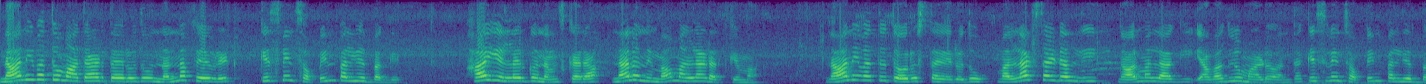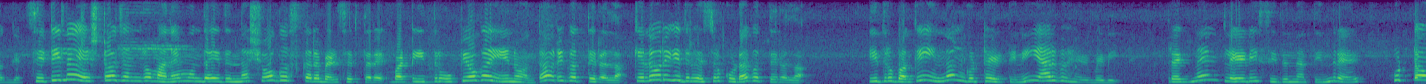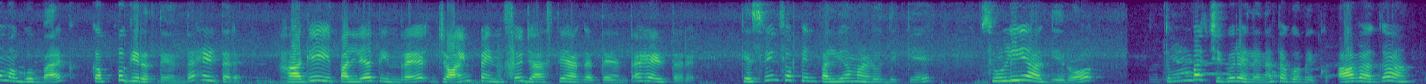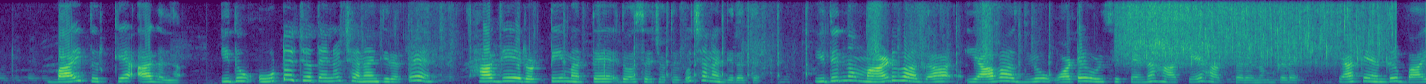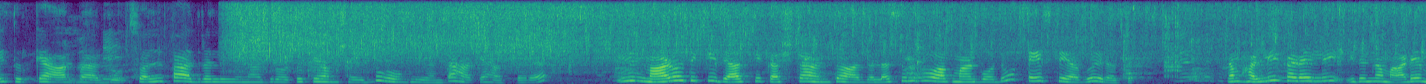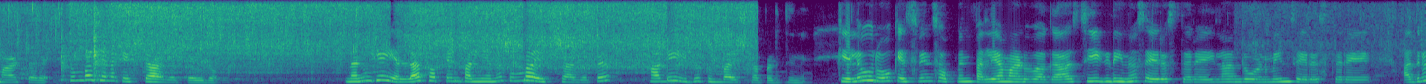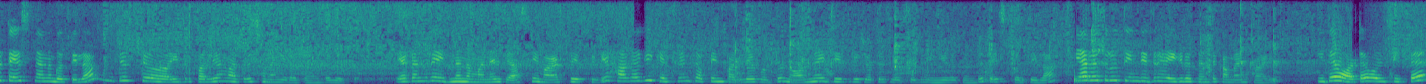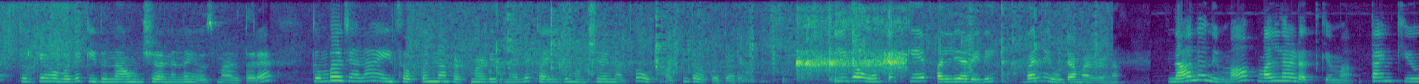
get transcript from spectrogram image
ನಾನಿವತ್ತು ಮಾತಾಡ್ತಾ ಇರೋದು ನನ್ನ ಫೇವ್ರೆಟ್ ಕೆಸ್ವಿನ್ ಸೊಪ್ಪಿನ ಪಲ್ಯದ ಬಗ್ಗೆ. ಹಾಯ್ ಎಲ್ಲರಿಗೂ ನಮಸ್ಕಾರ. ನಾನು ನಿಮ್ಮ ಮಲ್ನಾಡ್ ಅತ್ಕೆಮ್ಮ ನಾನಿವತ್ತು ತೋರಿಸ್ತಾ ಇರೋದು ಮಲ್ನಾಡ್ ಸೈಡಲ್ಲಿ ನಾರ್ಮಲ್ ಆಗಿ ಯಾವಾಗಲೂ ಮಾಡೋ ಅಂತ ಕೆಸ್ವಿನ್ ಸೊಪ್ಪಿನ ಪಲ್ಯದ ಬಗ್ಗೆ. ಸಿಟಿಲೇ ಎಷ್ಟೋ ಜನರು ಮನೆ ಮುಂದೆ ಇದನ್ನ ಶೋಗೋಸ್ಕರ ಬೆಳೆಸಿರ್ತಾರೆ. ಬಟ್ ಇದ್ರ ಉಪಯೋಗ ಏನು ಅಂತ ಅವ್ರಿಗೆ ಗೊತ್ತಿರಲ್ಲ. ಕೆಲವರಿಗೆ ಇದ್ರ ಹೆಸರು ಕೂಡ ಗೊತ್ತಿರಲ್ಲ. ಇದ್ರ ಬಗ್ಗೆ ಇನ್ನೊಂದು ಗುಟ್ಟು ಹೇಳ್ತೀನಿ. ಯಾರಿಗೂ ಹೇಳಬೇಡಿ. ಪ್ರೆಗ್ನೆಂಟ್ ಲೇಡೀಸ್ ಇದನ್ನು ತಿಂದರೆ ಹುಟ್ಟೋ ಮಗು ಬ್ಯಾಕ್ ಕಪ್ಪಗಿರುತ್ತೆ ಅಂತ ಹೇಳ್ತಾರೆ. ಹಾಗೆ ಈ ಪಲ್ಯ ತಿಂದರೆ ಜಾಯಿಂಟ್ ಪೇನ್ಸು ಜಾಸ್ತಿ ಆಗತ್ತೆ ಅಂತ ಹೇಳ್ತಾರೆ. ಕೆಸ್ವಿನ ಸೊಪ್ಪಿನ ಪಲ್ಯ ಮಾಡೋದಕ್ಕೆ ಸುಳಿಯಾಗಿರೋ ತುಂಬ ಚಿಗುರೆಲೆನ ತಗೋಬೇಕು. ಆವಾಗ ಬಾಯಿ ತುರ್ಕೆ ಆಗಲ್ಲ. ಇದು ಊಟದ ಜೊತೆನೂ ಚೆನ್ನಾಗಿರುತ್ತೆ, ಹಾಗೆ ರೊಟ್ಟಿ ಮತ್ತು ದೋಸೆ ಜೊತೆಗೂ ಚೆನ್ನಾಗಿರುತ್ತೆ. ಇದನ್ನು ಮಾಡುವಾಗ ಯಾವಾಗಲೂ ಹೊಟ್ಟೆ ಹುಳ್ಸಿಟ್ಟೆನ ಹಾಕೇ ಹಾಕ್ತಾರೆ ನಮ್ಮ ಕಡೆ. ಯಾಕೆ ಅಂದರೆ ಬಾಯಿ ತುರ್ಕೆ ಆಗಬಾರ್ದು. ಸ್ವಲ್ಪ ಅದರಲ್ಲಿ ಏನಾದರೂ ತುಕೆ ಅಂಶ ಇದ್ದು ಹೋಗಲಿ ಅಂತ ಹಾಕೇ ಹಾಕ್ತಾರೆ. ಇದು ಮಾಡೋದಕ್ಕೆ ಜಾಸ್ತಿ ಕಷ್ಟ ಅಂತೂ ಆಗಲ್ಲ. ಸುಲಭವಾಗಿ ಮಾಡ್ಬೋದು, ಟೇಸ್ಟಿಯಾಗೂ ಇರುತ್ತೆ. ನಮ್ಮ ಹಳ್ಳಿ ಕಡೆಯಲ್ಲಿ ಇದನ್ನು ಮಾಡೇ ಮಾಡ್ತಾರೆ. ತುಂಬ ಜನಕ್ಕೆ ಇಷ್ಟ ಆಗುತ್ತೆ ಇದು. ನನಗೆ ಎಲ್ಲ ಸೊಪ್ಪಿನ ಪಲ್ಯನೂ ತುಂಬ ಇಷ್ಟ ಆಗುತ್ತೆ. ಹಾಗೆ ಇದು ತುಂಬ ಇಷ್ಟಪಡ್ತೀನಿ. ಕೆಲವರು ಕೆಸುವಿನ ಸೊಪ್ಪಿನ ಪಲ್ಯ ಮಾಡುವಾಗ ಸೀಗಡಿನೂ ಸೇರಿಸ್ತಾರೆ, ಇಲ್ಲಾಂದ್ರೆ ಒಣಮೀನು ಸೇರಿಸ್ತಾರೆ. ಅದ್ರ ಟೇಸ್ಟ್ ನನಗೆ ಗೊತ್ತಿಲ್ಲ ಜಸ್ಟ್ ಇದ್ರ ಪಲ್ಯ ಮಾತ್ರ ಚೆನ್ನಾಗಿರುತ್ತೆ ಅಂತ ಗೊತ್ತು. ಯಾಕಂದರೆ ಇದನ್ನ ನಮ್ಮ ಮನೇಲಿ ಜಾಸ್ತಿ ಮಾಡ್ತಿರ್ತೀವಿ. ಹಾಗಾಗಿ ಕೆಸರಿನ ಸೊಪ್ಪಿನ ಪಲ್ಯ ಗೊತ್ತು ನಾನ್ ವೆಜ್ ಇದ್ರ ಜೊತೆ ಸೇರಿಸಿದ್ರೆ ಹೆಂಗಿರುತ್ತೆ ಅಂತ ಟೇಸ್ಟ್ ಗೊತ್ತಿಲ್ಲ. ಯಾರಾದರೂ ತಿಂದಿದ್ರೆ ಹೇಗಿರುತ್ತೆ ಅಂತ ಕಮೆಂಟ್ ಮಾಡಿ. ಇದೇ ಹೊಟ್ಟೆ ಹೊಳಿಸಿಟ್ಟೆ ತುರ್ಕೆ ಹೋಗೋದಕ್ಕೆ ಇದನ್ನು ಹುಣಸೆ ಹಣ್ಣನ್ನು ಯೂಸ್ ಮಾಡ್ತಾರೆ. ತುಂಬ ಜನ ಈ ಸೊಪ್ಪನ್ನು ಕಟ್ ಮಾಡಿದ ಮೇಲೆ ಕೈಗೆ ಹುಣಸೆಹಣ್ಣು ಅಥವಾ ಉಪ್ಪು ಹಾಕಿ ತೊಳ್ಕೊತಾರೆ. ಈಗ ಊಟಕ್ಕೆ ಪಲ್ಯ ರೆಡಿ ಬನ್ನಿ ಊಟ ಮಾಡೋಣ. ನಾನು ನಿಮ್ಮ ಮಲ್ನಾಡ್ ಅತ್ಕೆಮ್ಮ ಥ್ಯಾಂಕ್ ಯು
